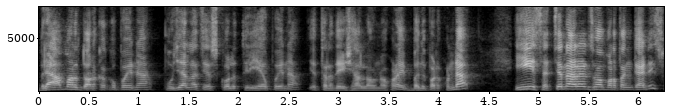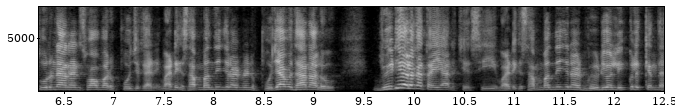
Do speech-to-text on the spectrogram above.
బ్రాహ్మణులు దొరకకపోయినా పూజ ఎలా చేసుకోవాలో తెలియకపోయినా ఇతర దేశాల్లో ఉన్నా కూడా ఇబ్బంది పడకుండా ఈ సత్యనారాయణ స్వామి వ్రతం కానీ సూర్యనారాయణ స్వామి వారి పూజ కానీ వాటికి సంబంధించినటువంటి పూజా విధానాలు వీడియోలుగా తయారు చేసి వాటికి సంబంధించిన వీడియో లింకులు కింద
